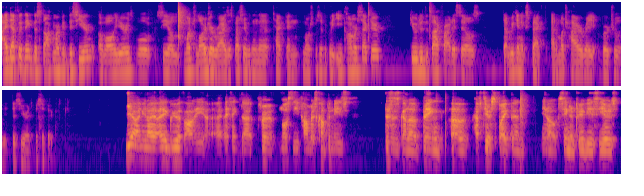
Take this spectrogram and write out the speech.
I definitely think the stock market this year, of all years, will see a much larger rise, especially within the tech and more specifically e commerce sector, due to the Black Friday sales that we can expect at a much higher rate virtually this year in specific? Yeah, I mean, I, I agree with Ali. I, I think that for most e-commerce companies, this is gonna bring a heftier spike than you know seen in previous years,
